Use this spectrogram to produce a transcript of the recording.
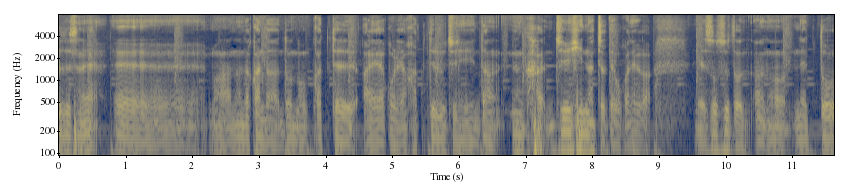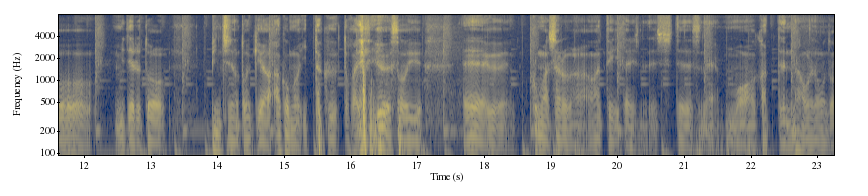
とですねえー、まあなんだかんだどんどん買ってあれやこれや買ってるうちにだなんか自費になっちゃってお金が、えー、そうするとあのネットを見てるとピンチの時はアコム一択とかいう そういう、えー、コマーシャルが上がってきたりしてですねもう分かってんな俺のこと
